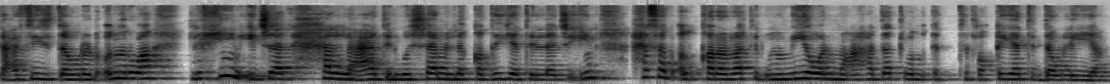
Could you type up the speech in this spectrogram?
تعزيز دور الأونروا لحين إيجاد حل عادل وشامل لقضية اللاجئين حسب القرارات الأممية والمعاهدات والاتفاقيات الدولية.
